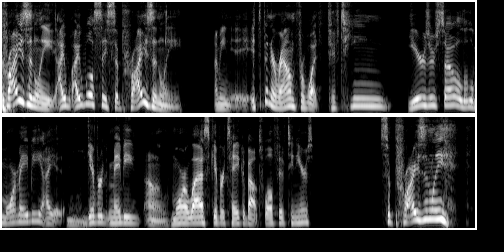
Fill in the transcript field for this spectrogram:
surprisingly, I, I will say surprisingly, I mean, it's been around for what, 15 years or so, a little more maybe. I mm. give or maybe, I don't know, more or less, give or take about 12, 15 years. Surprisingly,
